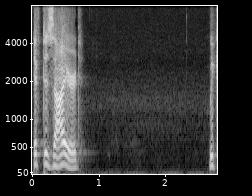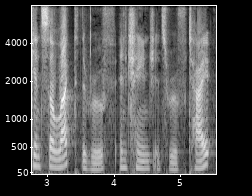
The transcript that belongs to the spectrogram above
If desired, we can select the roof and change its roof type.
